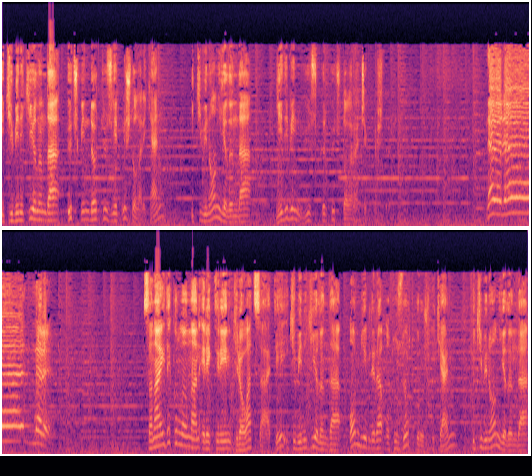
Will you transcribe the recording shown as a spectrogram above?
2002 yılında 3470 dolar iken 2010 yılında 7143 dolara çıkmıştır. Nereden nereye? Sanayide kullanılan elektriğin kilowatt saati 2002 yılında 11 lira 34 kuruş iken 2010 yılında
